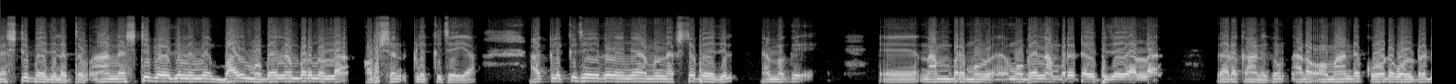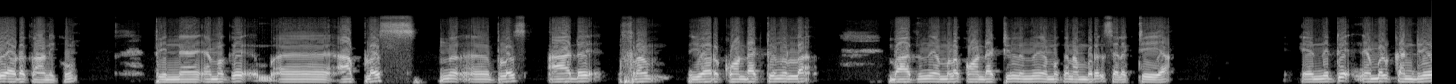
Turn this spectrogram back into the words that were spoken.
നെക്സ്റ്റ് പേജിലെത്തും. ആ നെക്സ്റ്റ് പേജിൽ നിന്ന് ബൈ മൊബൈൽ നമ്പർ എന്നുള്ള ഓപ്ഷൻ ക്ലിക്ക് ചെയ്യുക. ആ ക്ലിക്ക് ചെയ്ത് കഴിഞ്ഞാൽ നമ്മൾ നെക്സ്റ്റ് പേജിൽ നമുക്ക് നമ്പർ മൊബൈൽ നമ്പർ ടൈപ്പ് ചെയ്യാനുള്ള അവിടെ കാണിക്കും. അവിടെ ഒമാന്റെ കോഡ് ഓൾറെഡി അവിടെ കാണിക്കും. പിന്നെ നമുക്ക് ആ plus plus add from your contact എന്നുള്ള ഭാഗത്ത് നിന്ന് നമ്മളെ കോണ്ടാക്റ്റിൽ നിന്ന് നമുക്ക് നമ്പർ സെലക്ട് ചെയ്യാം. എന്നിട്ട് നമ്മൾ കണ്ടിന്യൂ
